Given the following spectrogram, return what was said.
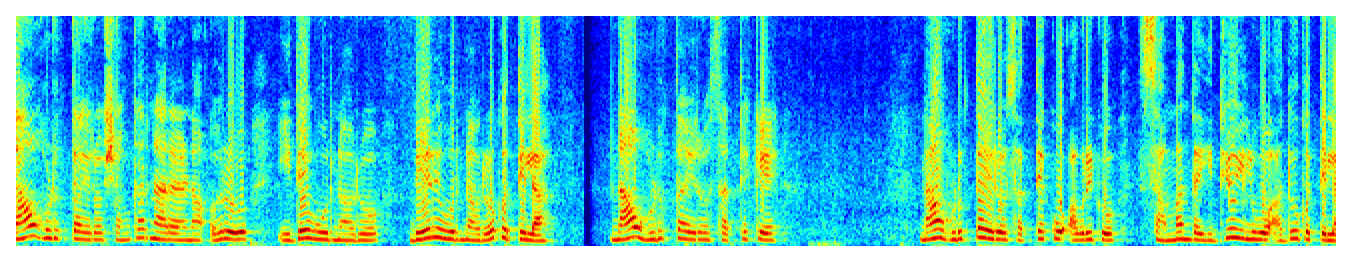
ನಾವು ಹುಡುಕ್ತಾ ಇರೋ ಶಂಕರ್ ನಾರಾಯಣ ಅವರು ಇದೇ ಊರಿನವರು, ಬೇರೆ ಊರಿನವರು ಗೊತ್ತಿಲ್ಲ. ನಾವು ಹುಡುಕ್ತಾ ಇರೋ ಸತ್ಯಕ್ಕೆ, ನಾವು ಹುಡುಕ್ತಾ ಇರೋ ಸತ್ಯಕ್ಕೂ ಅವರಿಗೂ ಸಂಬಂಧ ಇದೆಯೋ ಇಲ್ಲವೋ ಅದು ಗೊತ್ತಿಲ್ಲ.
